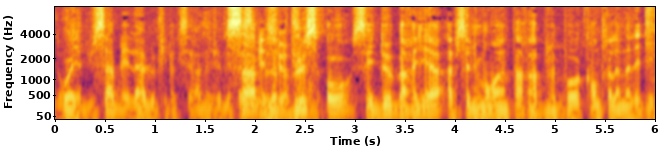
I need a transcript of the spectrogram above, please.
Donc Oui. il y a du sable, et là, le phylloxéra n'a jamais passé. Sable sûr. plus eau, c'est deux barrières absolument imparables pour, contre la maladie.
